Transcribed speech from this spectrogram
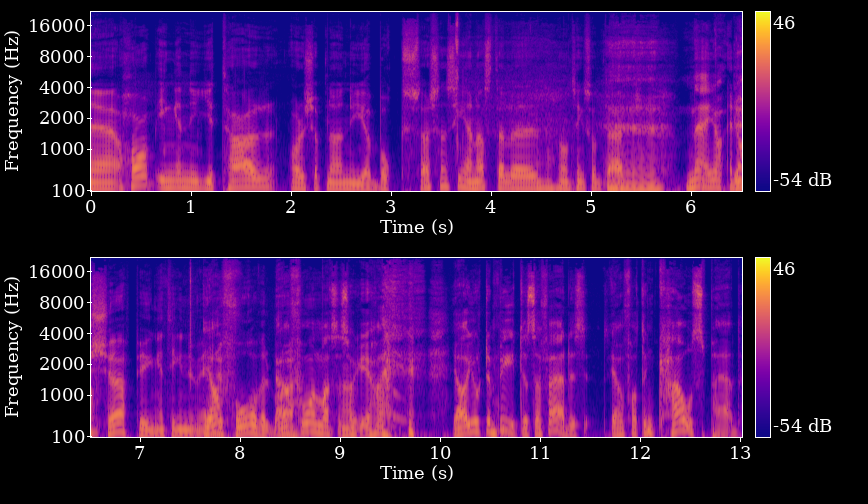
eh, ha ingen ny gitarr. Har du köpt några nya boxar sen senast eller någonting sånt där? Eh, nej, jag, Du jag, köper ju ingenting nu mer. Ja, Du får väl bara? jag får en massa Ja. saker. Jag, har- jag har gjort en bytesaffär. Jag har fått en Kauspad.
